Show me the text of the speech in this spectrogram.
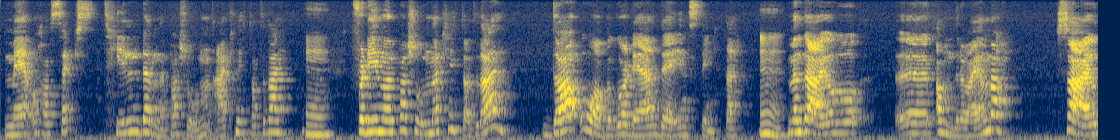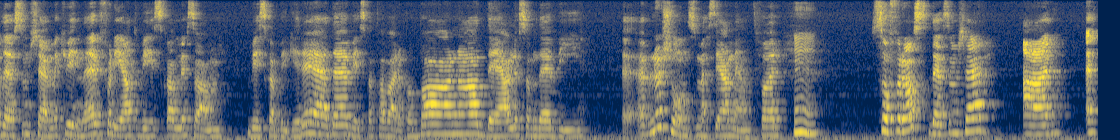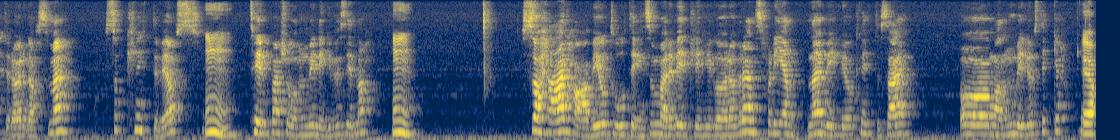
med å ha sex til denne personen er knytta til deg. Mm. Fordi når personen er knytta til deg, da overgår det det instinktet. Mm. Men det er jo eh, andre veien, da. Så er jo det som skjer med kvinner, fordi at vi skal liksom Vi skal bygge rede, vi skal ta vare på barna. Det er liksom det vi evolusjonsmessig er ment for. Mm. Så for oss, det som skjer, er etter orgasme, så knytter vi oss Mm. til personen vi ligger ved siden av. Mm. Så her har vi jo to ting som bare virkelig ikke går overens. Fordi jentene vil jo knytte seg, og mannen vil jo stikke. Ja.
